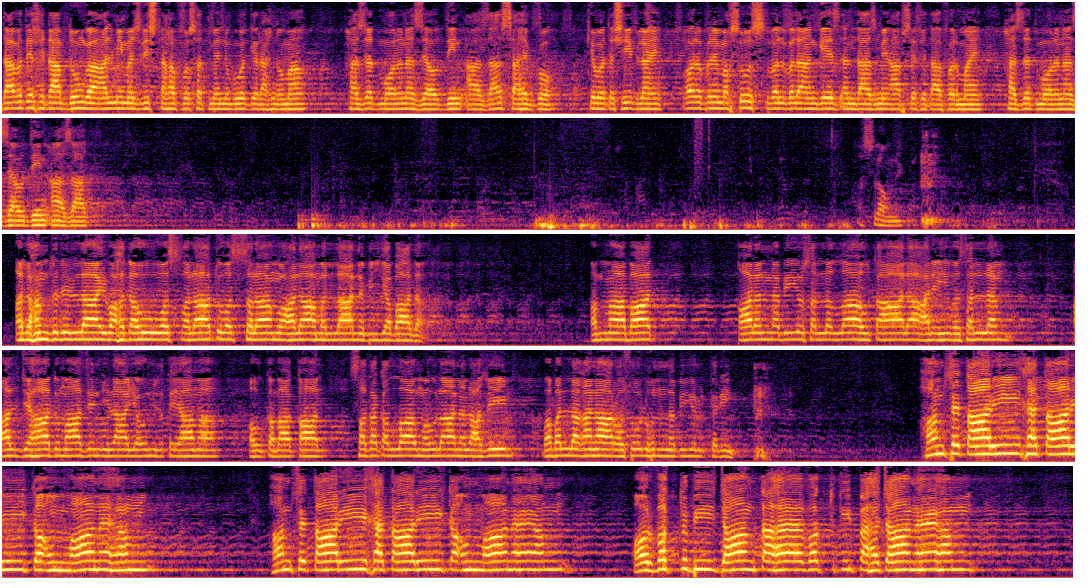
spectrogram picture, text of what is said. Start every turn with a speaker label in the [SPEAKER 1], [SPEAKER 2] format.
[SPEAKER 1] دعوت خطاب دوں گا عالمی مجلس تحفظ ختم نبوت کے رہنما حضرت مولانا ضیاء الدین آزاد صاحب کو کہ وہ تشریف لائیں اور اپنے مخصوص ولولہ انگیز انداز میں آپ سے خطاب فرمائیں حضرت مولانا ضیاء الدین آزاد۔
[SPEAKER 2] السلام علیکم۔ الحمد للہ وحدہ والصلاة والسلام على من لا نبی بعد. اما بعد، قال النبی صلی اللہ تعالی علیہ وسلم، الجہاد مازن الى یوم القیامہ، او کما قال، صدق اللہ مولانا العظیم وبلغنا رسوله النبی الکریم. ہم سے تاریخ ہے، تاریخ کا عنوان ہے ہم ہم سے تاریخ ہے، تاریخ کا عنوان ہے ہم۔ اور وقت بھی جانتا ہے، وقت کی پہچان ہے ہم۔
